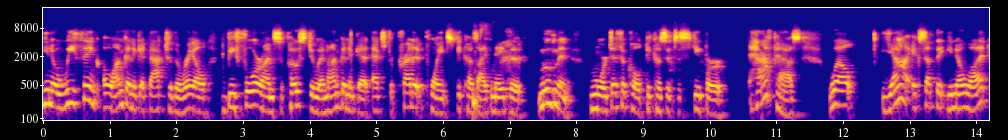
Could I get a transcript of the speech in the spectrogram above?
you know we think oh i'm going to get back to the rail before i'm supposed to and i'm going to get extra credit points because i've made the movement more difficult because it's a steeper half pass well yeah except that you know what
